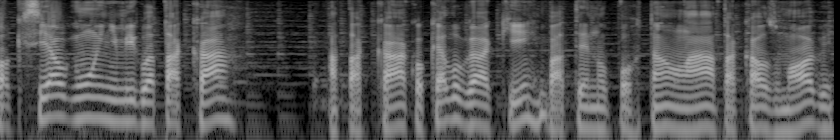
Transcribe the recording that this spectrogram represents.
Só que se algum inimigo atacar, atacar qualquer lugar aqui, bater no portão lá, atacar os mobs,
